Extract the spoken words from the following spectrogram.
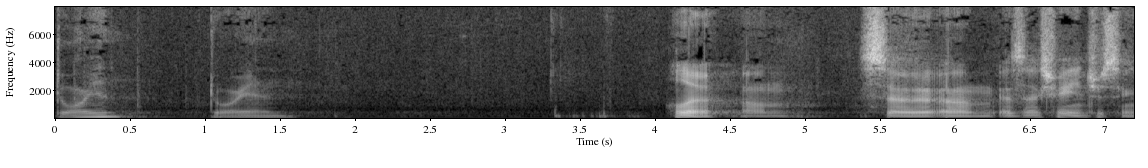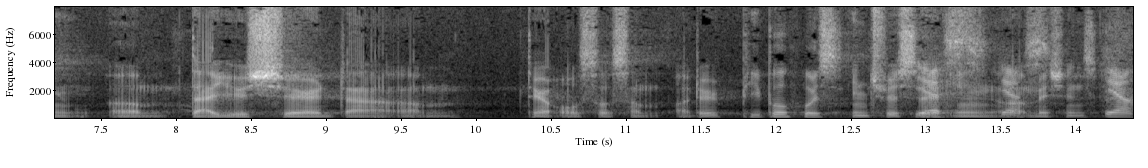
Dorian? Dorian. Hello. Um, so um, it's actually interesting um, that you shared that um, there are also some other people who's interested yes, in yes. Uh, missions. Yeah.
